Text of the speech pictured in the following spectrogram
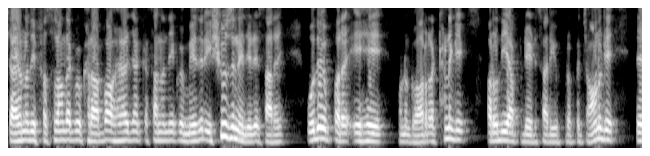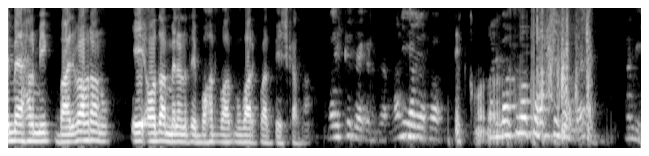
ਚਾਹੇ ਉਹਨਾਂ ਦੀ ਫਸਲਾਂ ਦਾ ਕੋਈ ਖਰਾਬਾ ਹੋਇਆ ਜਾਂ ਕਿਸਾਨਾਂ ਦੇ ਕੋਈ ਮੇਜਰ ਇਸ਼ੂਜ਼ ਨੇ ਜਿਹੜੇ ਸਾਰੇ ਉਹਦੇ ਉੱਪਰ ਇਹ ਹੁਣ ਗੌਰ ਰੱਖਣਗੇ ਔਰ ਉਹਦੀ ਅਪਡੇਟ ਸਾਰੀ ਉੱਪਰ ਪਹੁੰਚਾਉਣਗੇ ਤੇ ਮੈਂ ਹਰਮੀਤ ਬਾਜਵਾ ਹੋਰਾਂ ਨੂੰ ਇਹ ਅਹੁਦਾ ਮਿਲਣ ਤੇ ਬਹੁਤ-ਬਹੁਤ ਮੁਬਾਰਕਬਾਦ ਪੇਸ਼ ਕਰਦਾ ਬਸ ਇੱਕ ਸੈਕਿੰਡ ਸਰ ਹਾਂਜੀ ਆ ਜਾਓ ਸਰ ਇੱਕ ਮਿੰਟ। ਹਾਂਜੀ ਬਸ ਉਹ ਹੱਥ ਤੇ ਕਰਦਾ ਹੈ। ਹਾਂਜੀ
